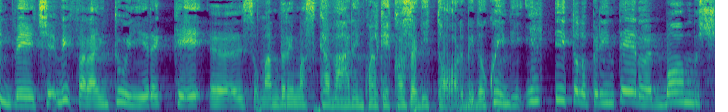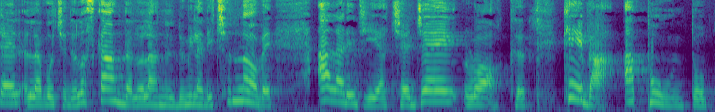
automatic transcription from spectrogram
invece vi farà intuire che eh, insomma andremo a scavare in qualche cosa di torbido. Quindi il titolo per intero è Bombshell, La voce dello scandalo, l'anno il 2019. Alla regia c'è J. Rock che va appunto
